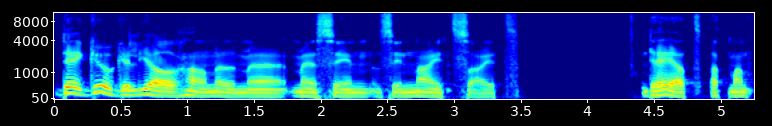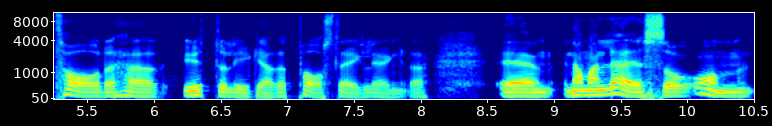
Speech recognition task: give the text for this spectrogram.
det Google gör här nu med, med sin, sin Night Sight, det är att, att man tar det här ytterligare ett par steg längre. Eh, när man läser om,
